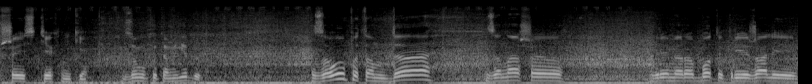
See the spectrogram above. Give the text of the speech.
6 техники. За опытом едут? За опытом, да, за наше время работы приезжали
